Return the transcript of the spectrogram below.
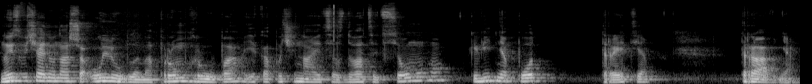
Ну і, звичайно, наша улюблена промгрупа, яка починається з 27 квітня по 3 травня.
